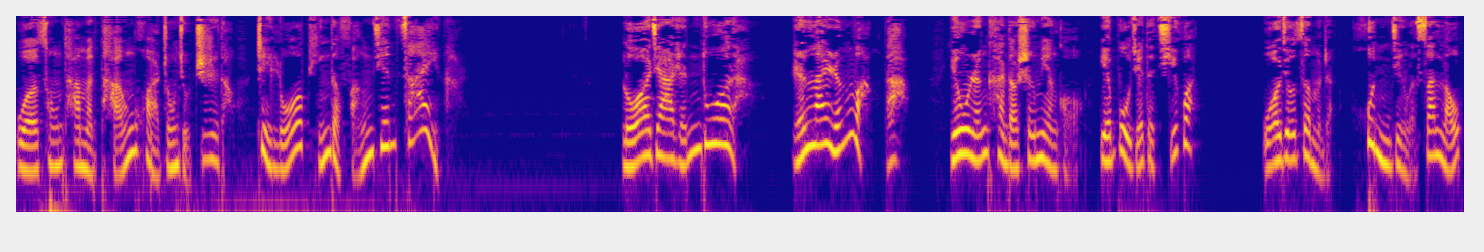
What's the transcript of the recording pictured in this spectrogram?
我从他们谈话中就知道。这罗平的房间在哪儿？罗家人多的，人来人往的，佣人看到生面孔也不觉得奇怪。我就这么着混进了三楼，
